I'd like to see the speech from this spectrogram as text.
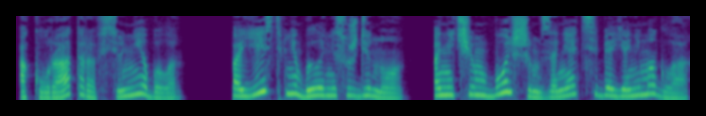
а куратора все не было. Поесть мне было не суждено, а ничем большим занять себя я не могла.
